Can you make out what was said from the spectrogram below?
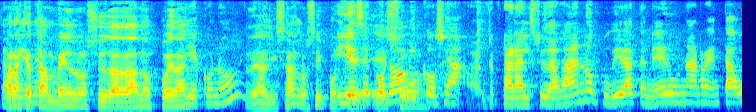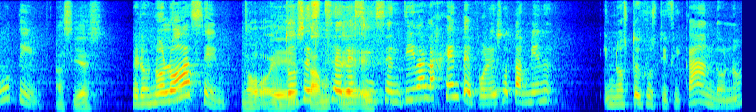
para que también los ciudadanos puedan realizarlo. Sí, porque y es económico, o sea, para el ciudadano pudiera tener una renta útil. Así es. Pero no lo hacen. No, eh, Entonces se eh, desincentiva a la gente, por eso también, y no estoy justificando, ¿no?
